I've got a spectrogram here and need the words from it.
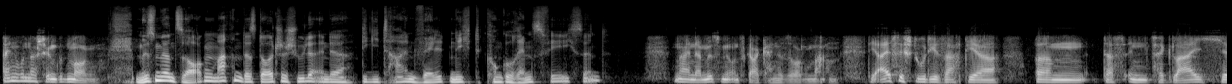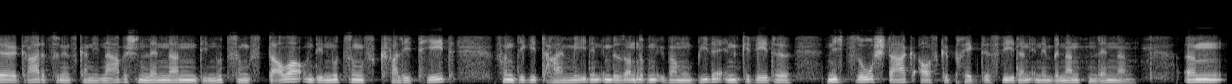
Einen wunderschönen guten Morgen. Müssen wir uns Sorgen machen, dass deutsche Schüler in der digitalen Welt nicht konkurrenzfähig sind? Nein, da müssen wir uns gar keine Sorgen machen. Die ICE-Studie sagt ja, dass im Vergleich äh, gerade zu den skandinavischen Ländern die Nutzungsdauer und die Nutzungsqualität von digitalen Medien, im Besonderen über mobile Endgeräte, nicht so stark ausgeprägt ist wie dann in den benannten Ländern. Ähm,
